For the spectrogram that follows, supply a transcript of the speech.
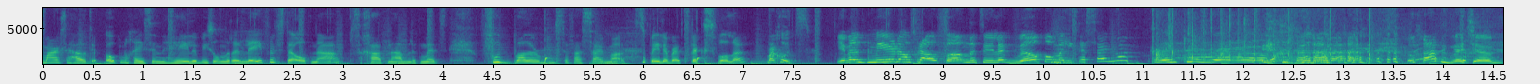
maar ze houdt er ook nog eens een hele bijzondere levensstijl op na. Ze gaat namelijk met voetballer Mustafa Saimak, speler bij PEC Zwolle. Maar goed, je bent meer dan vrouw van natuurlijk. Welkom Malika Saimak. Dankjewel. Hoe gaat het met je?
